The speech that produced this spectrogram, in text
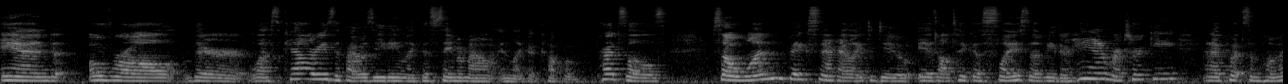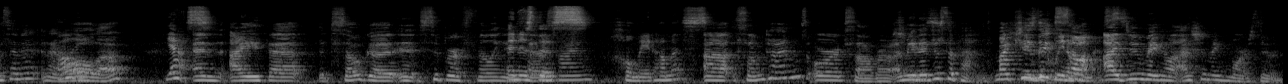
and overall they're less calories if I was eating like the same amount in like a cup of pretzels. So one big snack I like to do is I'll take a slice of either ham or turkey and I put some hummus in it and I Oh. roll it up Yes. and I eat that. It's so good and it's super filling and, And is satisfying. this homemade hummus? Uh, sometimes or it's Sabra. I mean, it just depends. My kids eat queen so. I do make a lot. I should make more soon.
